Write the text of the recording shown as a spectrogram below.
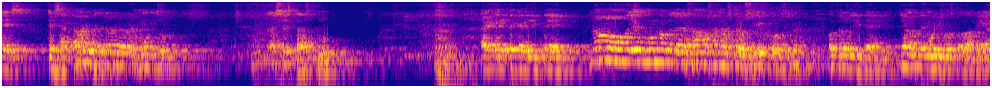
es que se acaba el petróleo en el mundo mientras estás tú. Hay gente que dice, no, hoy el mundo que le dejamos a nuestros hijos. Otros dicen, yo no tengo hijos todavía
